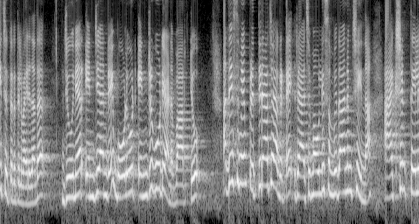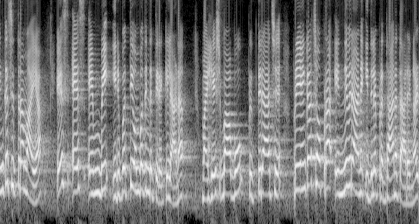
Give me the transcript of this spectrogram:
ഈ ചിത്രത്തിൽ വരുന്നത്. ജൂനിയർ എൻ ജി ആറിന്റെ ബോളിവുഡ് എൻട്രി കൂടിയാണ് വാർ ടു. അതേസമയം പൃഥ്വിരാജ് ആകട്ടെ രാജമൗലി സംവിധാനം ചെയ്യുന്ന ആക്ഷൻ തെലുങ്ക് ചിത്രമായ എസ് എസ് എം ബി ഇരുപത്തിയൊമ്പതിന്റെ തിരക്കിലാണ്. മഹേഷ് ബാബു പൃഥ്വിരാജ് പ്രിയങ്ക ചോപ്ര എന്നിവരാണ് ഇതിലെ പ്രധാന താരങ്ങൾ.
